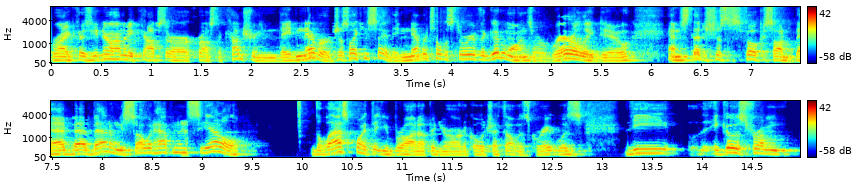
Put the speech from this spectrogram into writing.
Right, because you know how many cops there are across the country, and they never, just like you say, they never tell the story of the good ones, or rarely do. And instead, it's just focus on bad, bad, bad. And we saw what happened in Seattle. The last point that you brought up in your article, which I thought was great, was the it goes from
